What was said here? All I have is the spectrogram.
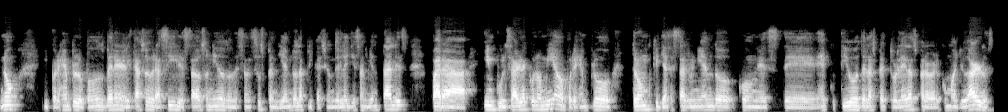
no. Y por ejemplo, lo podemos ver en el caso de Brasil y Estados Unidos, donde están suspendiendo la aplicación de leyes ambientales para impulsar la economía, o por ejemplo, Trump que ya se está reuniendo con este, ejecutivos de las petroleras para ver cómo ayudarlos.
